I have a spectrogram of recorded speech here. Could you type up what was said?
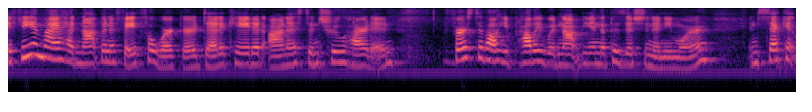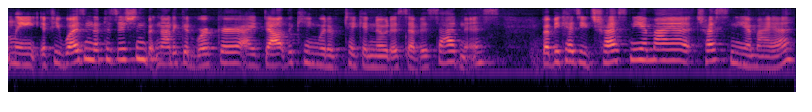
if Nehemiah had not been a faithful worker, dedicated, honest, and true hearted, first of all, he probably would not be in the position anymore. And secondly, if he was in the position but not a good worker, I doubt the king would have taken notice of his sadness. But because he trusts Nehemiah, trusts Nehemiah,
